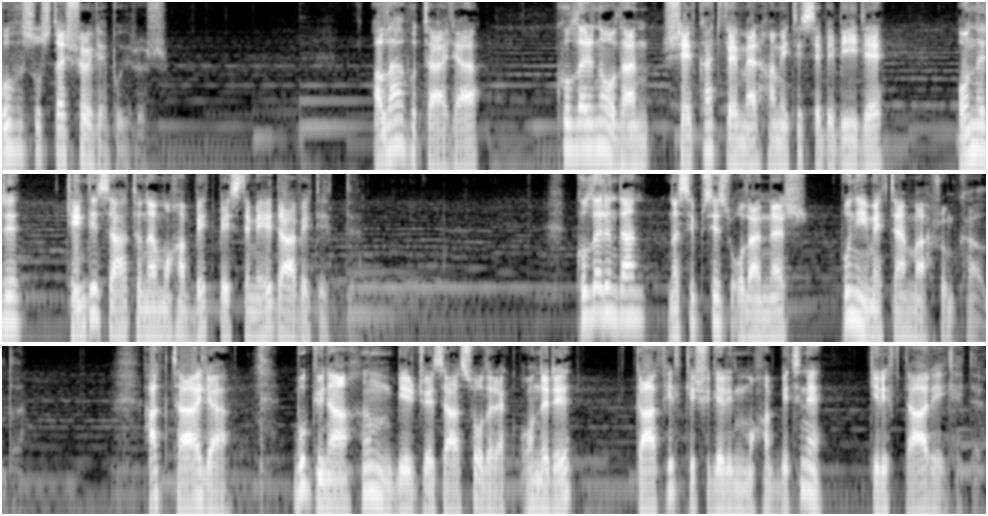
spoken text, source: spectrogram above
bu hususta şöyle buyurur. Allahu Teala kullarına olan şefkat ve merhameti sebebiyle onları kendi zatına muhabbet beslemeye davet etti. Kullarından nasipsiz olanlar bu nimetten mahrum kaldı. Hak Teala bu günahın bir cezası olarak onları gafil kişilerin muhabbetine giriftar eyledi.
